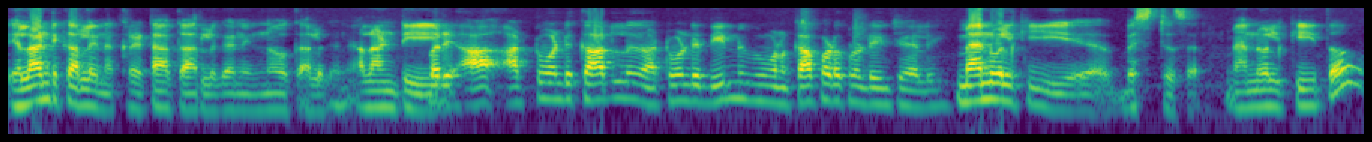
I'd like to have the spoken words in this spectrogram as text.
ఎలాంటి కార్లు అయినా క్రెటా కార్లు కానీ ఇన్నోవా కార్లు కానీ అలాంటి మరి అటువంటి కార్లు అటువంటి దీన్ని మనం కాపాడకుండా ఏం చేయాలి? Manual key best sir. Manual కీతో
